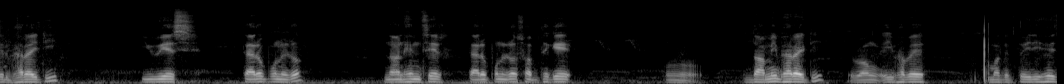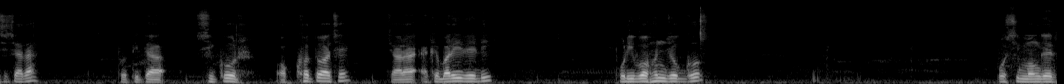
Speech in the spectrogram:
এর ভ্যারাইটি ইউএস তেরো পনেরো নানহেন্সের তেরো পনেরো সব থেকে দামি ভ্যারাইটি এবং এইভাবে আমাদের তৈরি হয়েছে চারা। প্রতিটা শিকড় অক্ষত আছে। চারা একেবারেই রেডি পরিবহনযোগ্য, পশ্চিমবঙ্গের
